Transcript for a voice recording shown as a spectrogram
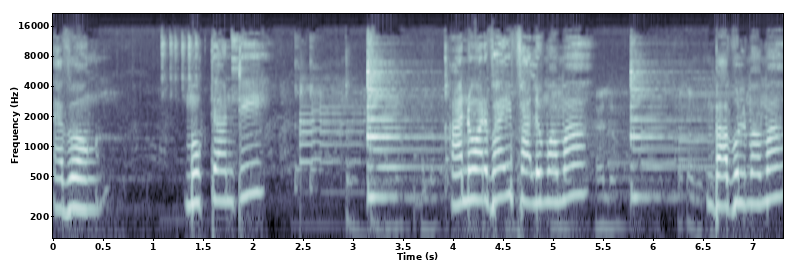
এবং মুক্তা আন্টি আনোয়ার ভাই ফালু মামা বাবুল মামা।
